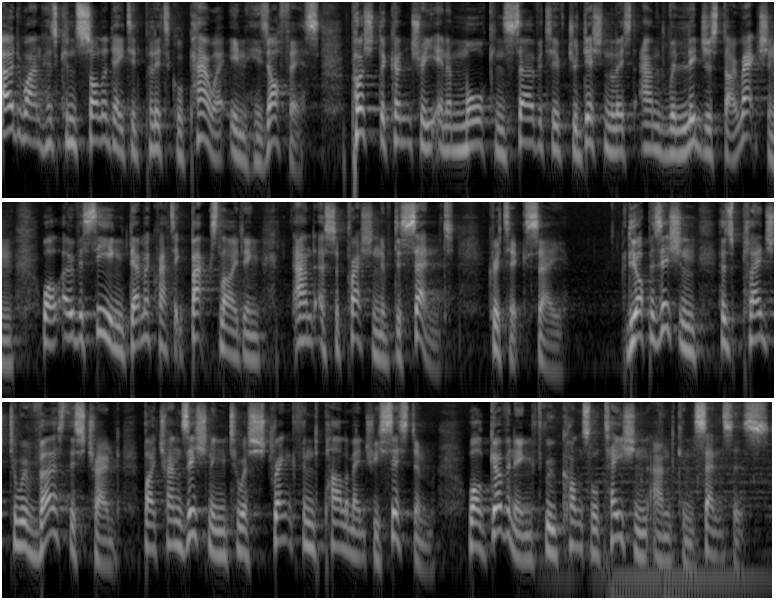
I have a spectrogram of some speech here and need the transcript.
Erdogan has consolidated political power in his office, pushed the country in a more conservative, traditionalist, and religious direction, while overseeing democratic backsliding and a suppression of dissent critics say. The opposition has pledged to reverse this trend by transitioning to a strengthened parliamentary system, while governing through consultation and consensus.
